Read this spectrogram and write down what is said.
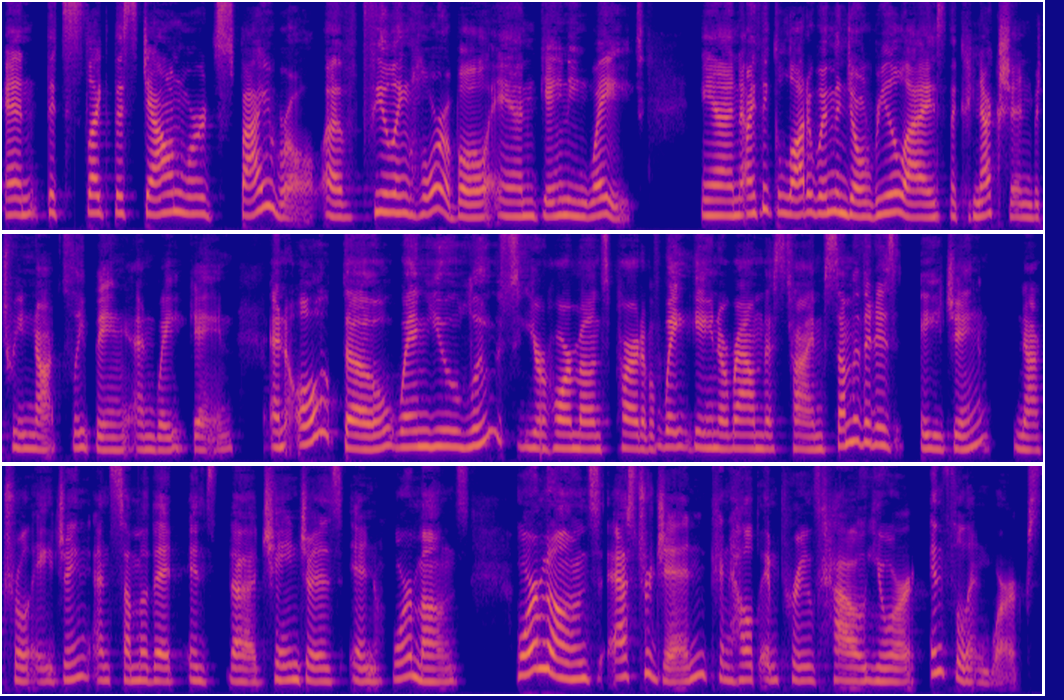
And it's like this downward spiral of feeling horrible and gaining weight. And I think a lot of women don't realize the connection between not sleeping and weight gain. And although when you lose your hormones part of weight gain around this time, some of it is aging, natural aging, and some of it is the changes in hormones. Hormones, estrogen can help improve how your insulin works.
